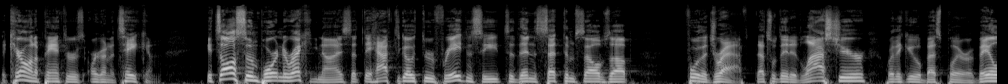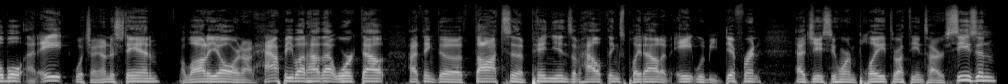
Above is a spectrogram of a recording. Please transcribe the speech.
the Carolina Panthers are going to take him. It's also important to recognize that they have to go through free agency to then set themselves up for the draft. That's what they did last year, where they could go best player available at eight, which I understand. A lot of y'all are not happy about how that worked out. I think the thoughts and opinions of how things played out at eight would be different had Jaycee Horn played throughout the entire season.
